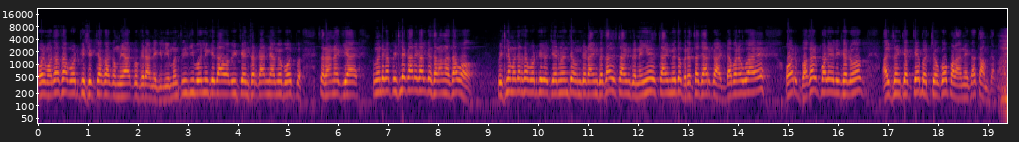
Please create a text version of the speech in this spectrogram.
और मदरसा बोर्ड की शिक्षा का मैार को गिराने के लिए। मंत्री जी बोलने के साहब अभी केंद्र सरकार ने हमें बहुत सराहना किया है। तो मैंने कहा, पिछले कार्यकाल का सराहना था वो। पिछले मदरसा बोर्ड के जो चेयरमैन थे, उनके टाइम का था, इस टाइम का नहीं है। इस टाइम में तो भ्रष्टाचार का अड्डा बना हुआ है और बगैर पढ़े लिखे लोग अल्पसंख्यक के बच्चों को पढ़ाने का काम कर रहे हैं।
